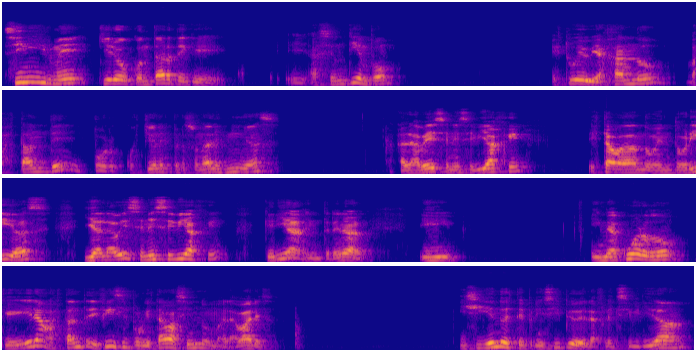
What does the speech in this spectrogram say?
Sin irme, quiero contarte que eh, hace un tiempo estuve viajando bastante por cuestiones personales mías. A la vez en ese viaje estaba dando mentorías y a la vez en ese viaje quería entrenar. Y y me acuerdo que era bastante difícil porque estaba haciendo malabares. Y siguiendo este principio de la flexibilidad,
